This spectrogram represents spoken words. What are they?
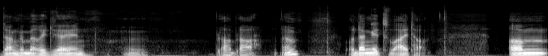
danke Mary Jane, äh, bla bla. Ne? Und dann geht es weiter. Ähm,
